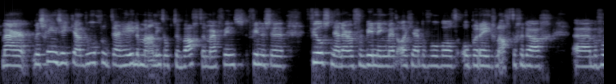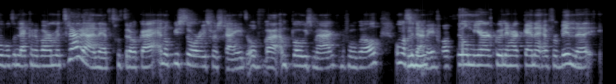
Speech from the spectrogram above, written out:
Maar misschien zit jouw doelgroep daar helemaal niet op te wachten, maar vind, vinden ze veel sneller een verbinding met als jij bijvoorbeeld op een regenachtige dag uh, bijvoorbeeld een lekkere warme trui aan hebt getrokken en op je stories verschijnt of een post maakt bijvoorbeeld, omdat ze mm -hmm. daarmee gewoon veel meer kunnen herkennen en verbinden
